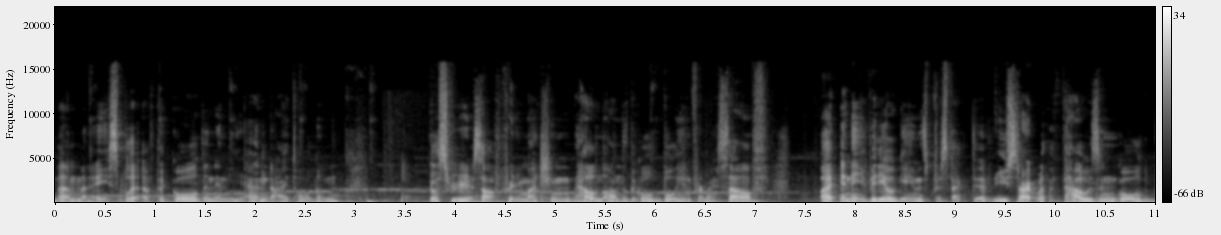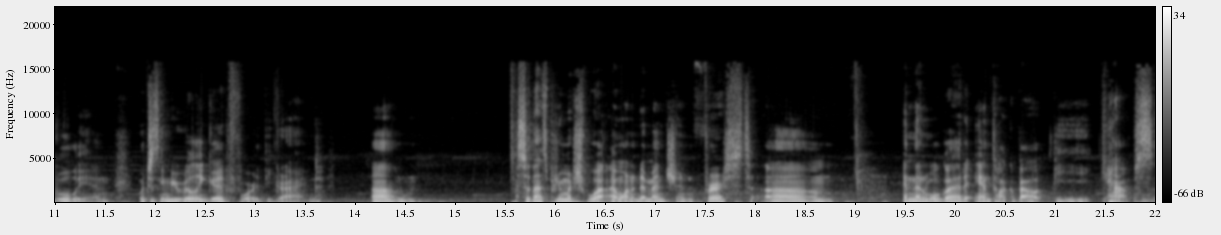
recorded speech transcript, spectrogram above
them a split of the gold and in the end I told them go screw yourself pretty much and held on to the gold bullion for myself. But in a video game's perspective, you start with a thousand gold bullion, which is going to be really good for the grind. Um, so that's pretty much what I wanted to mention first. Um, and then we'll go ahead and talk about the caps.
